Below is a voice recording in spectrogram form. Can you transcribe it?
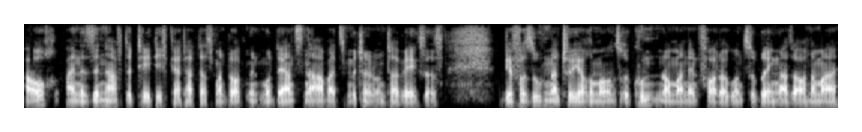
auch eine sinnhafte Tätigkeit hat, dass man dort mit modernsten Arbeitsmitteln unterwegs ist. Wir versuchen natürlich auch immer unsere Kunden nochmal in den Vordergrund zu bringen, also auch nochmal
